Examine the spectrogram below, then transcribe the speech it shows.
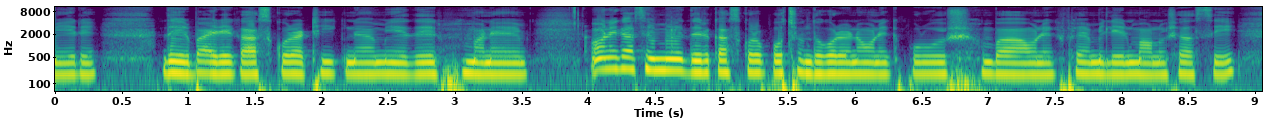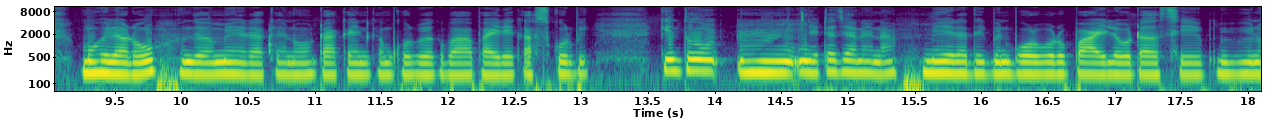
মেয়েদের বাইরে কাজ করা ঠিক না, মেয়েদের মানে অনেক আছে মেয়েদের কাজ করা পছন্দ করে না, অনেক পুরুষ বা অনেক ফ্যামিলির মানুষ আছে, মহিলারও মেয়েরা কেন টাকা ইনকাম করবে বা বাইরে কাজ করবে। কিন্তু এটা জানে না, মেয়েরা দেখবেন বড় বড় পাইলট আছে, বিভিন্ন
